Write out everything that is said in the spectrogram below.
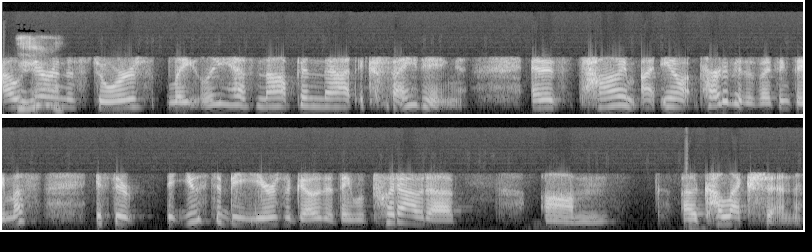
out yeah. there in the stores lately has not been that exciting. And it's time, I, you know, part of it is I think they must, if they're, it used to be years ago that they would put out a, um, a collection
